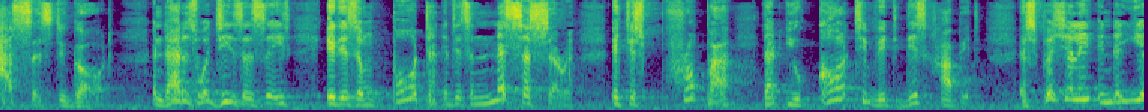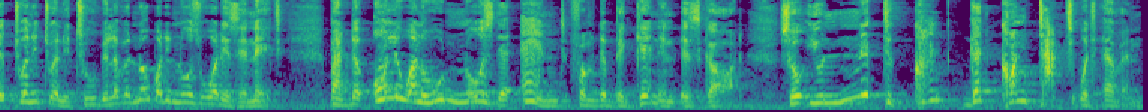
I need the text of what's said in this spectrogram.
access to God. And that is what Jesus says. It is important, it is necessary, it is proper that you cultivate this habit, especially in the year 2022. Beloved, nobody knows what is in it, but the only one who knows the end from the beginning is God. So you need to con- get contact with heaven,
